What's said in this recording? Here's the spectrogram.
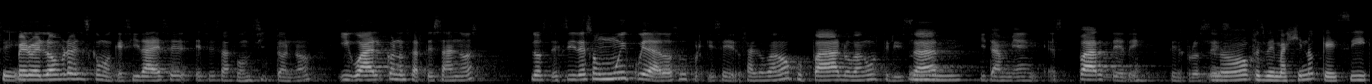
Sí. Pero el hombre a veces como que sí da ese, ese sazoncito, ¿no? Igual con los artesanos, los textiles son muy cuidadosos porque se, o sea, lo van a ocupar, lo van a utilizar y también es parte de, del proceso. No, pues me imagino que sí.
